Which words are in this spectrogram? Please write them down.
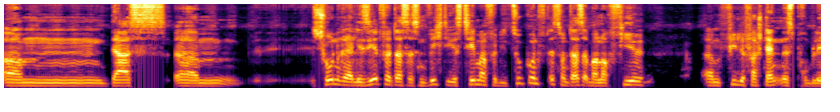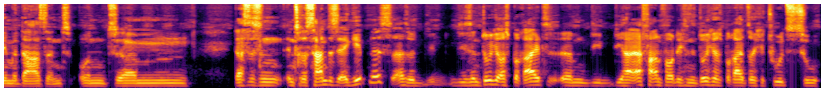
ähm, dass ähm, schon realisiert wird, dass es ein wichtiges Thema für die Zukunft ist und dass aber noch viel, ähm, viele Verständnisprobleme da sind. Und ähm, das ist ein interessantes Ergebnis. Also die, die sind durchaus bereit, ähm, die, die HR-Verantwortlichen sind durchaus bereit, solche Tools zu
